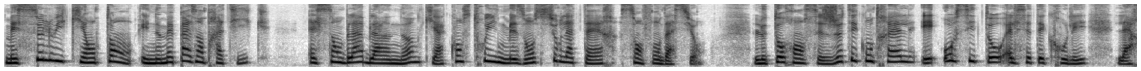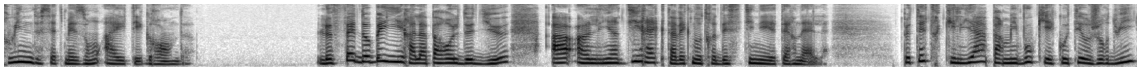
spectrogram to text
mais celui qui entend et ne met pas en pratique est semblable à un homme qui a construit une maison sur la terre sans fondation. Le torrent s'est jeté contre elle et aussitôt elle s'est écroulée. La ruine de cette maison a été grande. Le fait d'obéir à la parole de Dieu a un lien direct avec notre destinée éternelle. Peut-être qu'il y a parmi vous qui écoutez aujourd'hui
